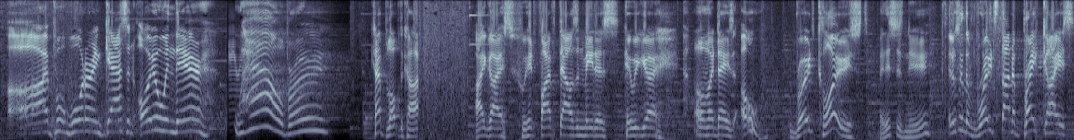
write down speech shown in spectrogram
I put water and gas and oil in there. Wow, bro. Can I blow up the car? All right, guys. We hit 5,000 meters. Here we go. Oh, my days. Oh, road closed. Wait, this is new. It looks like the road's starting to break, guys.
